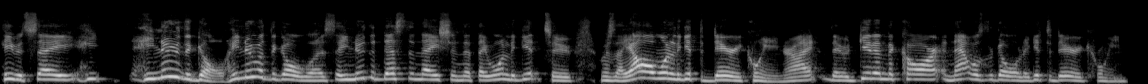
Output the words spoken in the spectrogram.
he would say, he, he knew the goal. He knew what the goal was. He knew the destination that they wanted to get to was they all wanted to get to Dairy Queen, right? They would get in the car and that was the goal to get to Dairy Queen.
